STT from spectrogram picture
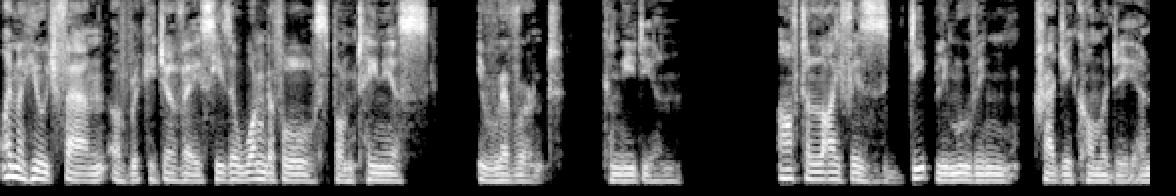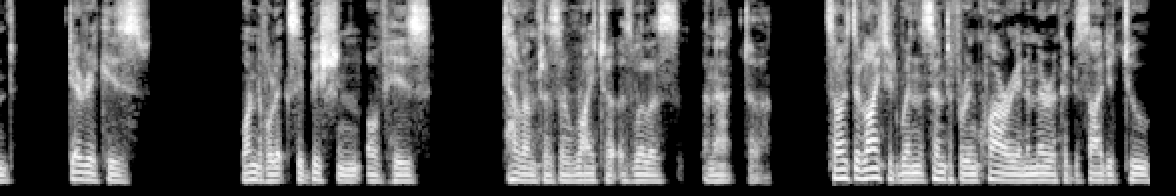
I'm a huge fan of Ricky Gervais. He's a wonderful, spontaneous, irreverent comedian. After Life is deeply moving tragic comedy, and Derek is wonderful exhibition of his talent as a writer as well as an actor. So I was delighted when the Center for Inquiry in America decided to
